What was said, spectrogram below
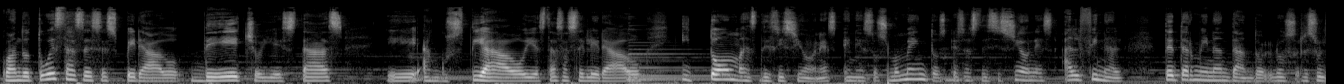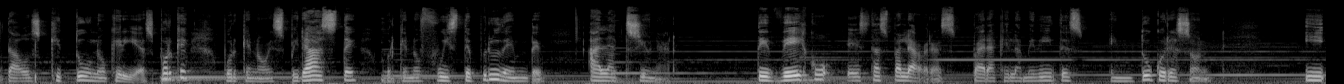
Cuando tú estás desesperado, de hecho, y estás eh, angustiado y estás acelerado y tomas decisiones en esos momentos, esas decisiones al final te terminan dando los resultados que tú no querías. ¿Por qué? Porque no esperaste, porque no fuiste prudente al accionar. Te dejo estas palabras para que la medites en tu corazón y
